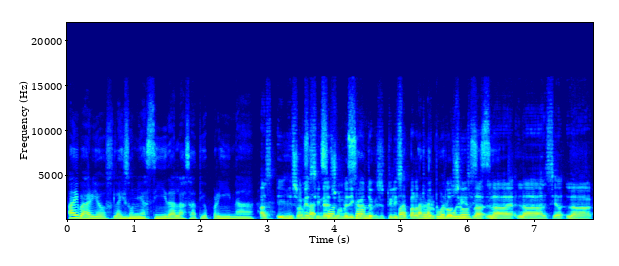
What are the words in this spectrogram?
Hay varios, la isoniacida, la satioprina. As- eh, isoniazida es un medicamento que se utiliza para, tuberculosis, la, la, la, la-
